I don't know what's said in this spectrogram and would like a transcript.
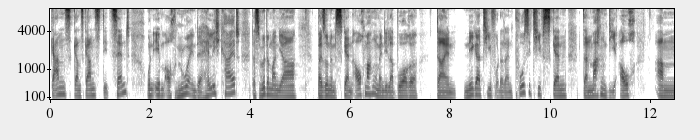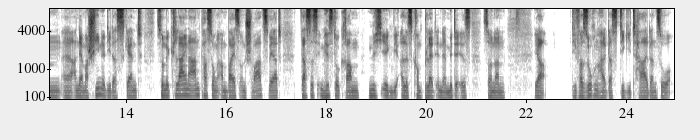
ganz, ganz, ganz dezent und eben auch nur in der Helligkeit. Das würde man ja bei so einem Scan auch machen, wenn die Labore dein Negativ- oder dein Positiv scannen, dann machen die auch am, äh, an der Maschine, die das scannt, so eine kleine Anpassung am Weiß- und Schwarzwert, dass es im Histogramm nicht irgendwie alles komplett in der Mitte ist, sondern ja, die versuchen halt das digital dann so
